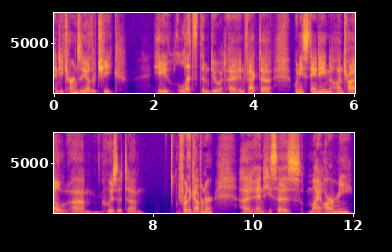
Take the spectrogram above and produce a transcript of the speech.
and he turns the other cheek. He lets them do it. Uh, in fact, uh, when he's standing on trial, um, who is it? Um, before the governor, uh, and he says, My army,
